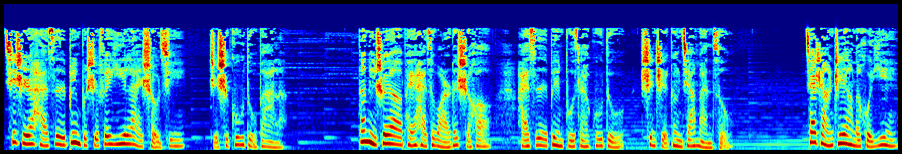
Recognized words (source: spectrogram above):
其实孩子并不是非依赖手机，只是孤独罢了。当你说要陪孩子玩的时候，孩子便不再孤独，甚至更加满足。家长这样的回应，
